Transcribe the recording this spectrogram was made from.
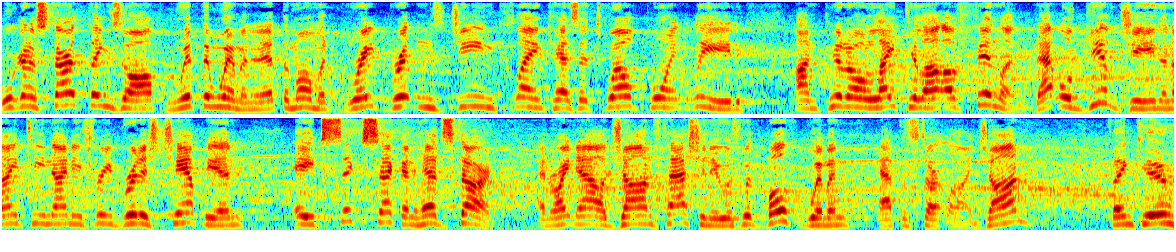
We're going to start things off with the women, and at the moment, Great Britain's Jean Klenk has a 12-point lead on Pirjo Laitila of Finland. That will give Jean, the 1993 British champion, a six-second head start. And right now, John Fashanu is with both women at the start line. John? Thank you.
